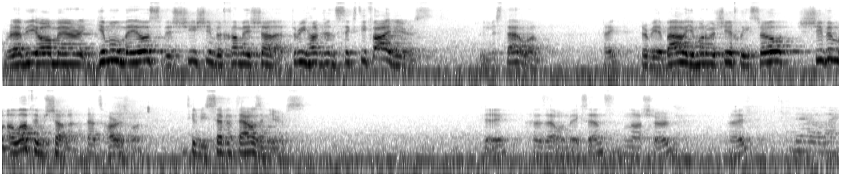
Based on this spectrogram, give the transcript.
Rabbi Omer Gimel Meos V'Shishim V'Chamei Shana, 365 years. We missed that one. Right? Rabbi Abau Yemot Mashiach Liso Shivim Alafim Shana. That's the hardest one. It's going to be 7,000 years. Okay, how does that one make sense? I'm not sure. Right? No, like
